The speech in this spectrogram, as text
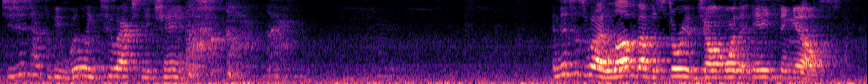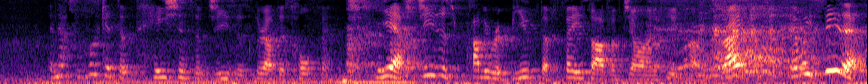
But you just have to be willing to actually change. And this is what I love about the story of John more than anything else. And that's look at the patience of Jesus throughout this whole thing. Yes, Jesus probably rebuked the face off of John a few times, right? And we see that.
